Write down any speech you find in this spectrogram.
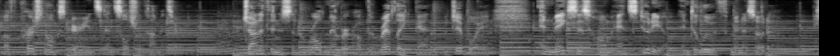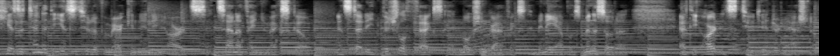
of personal experience and social commentary. Jonathan is an enrolled member of the Red Lake Band of Ojibwe and makes his home and studio in Duluth, Minnesota. He has attended the Institute of American Indian Arts in Santa Fe, New Mexico, and studied visual effects and motion graphics in Minneapolis, Minnesota at the Art Institute International.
